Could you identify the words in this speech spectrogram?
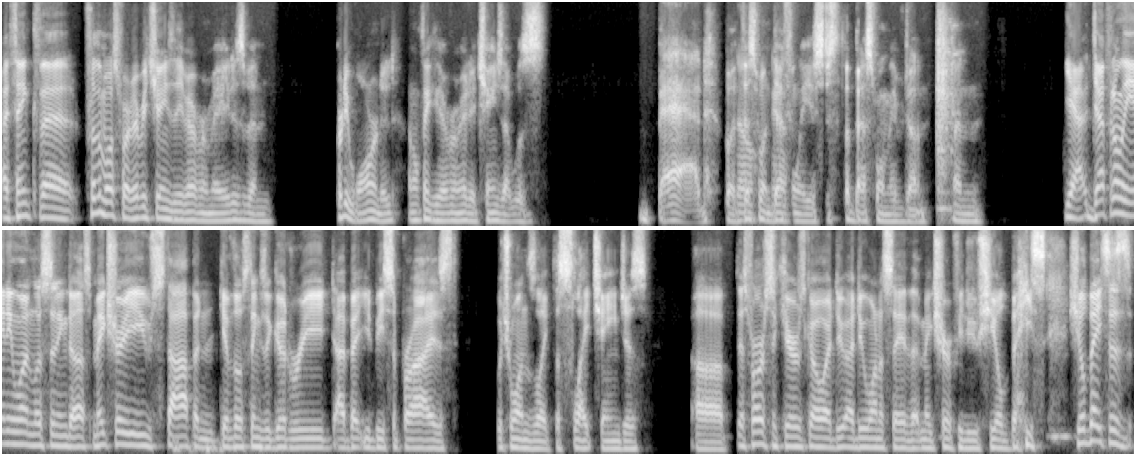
I think that for the most part, every change they've ever made has been pretty warranted. I don't think they ever made a change that was bad, but No, this one yeah. definitely is just the best one they've done. And yeah, definitely anyone listening to us, make sure you stop and give those things a good read. I bet you'd be surprised which ones like the slight changes. Uh, as far as secures go, I do I do want to say that make sure if you do shield base, shield base is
